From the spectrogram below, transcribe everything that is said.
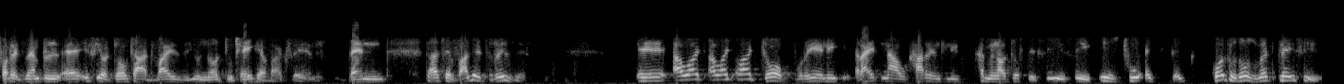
for example, uh, if your doctor advises you not to take a vaccine, then that's a valid reason. Uh, our, our, our job really right now, currently coming out of the CEC, is to uh, go to those workplaces,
